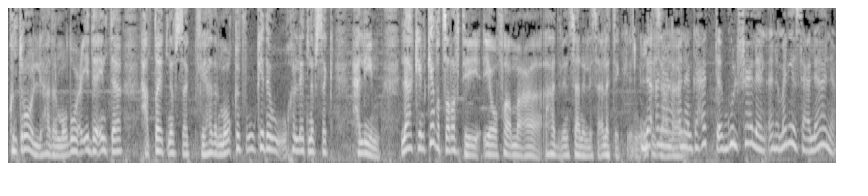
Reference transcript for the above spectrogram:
كنترول لهذا الموضوع. إذا أنت حطيت نفسك في هذا الموقف وكذا وخليت نفسك حليم. لكن كيف تصرفتي يا وفاء مع هذا الإنسان اللي سألتك؟ إن لا أنت أنا زعلانة؟ أنا قعدت أقول فعلا أنا ماني زعلانة.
